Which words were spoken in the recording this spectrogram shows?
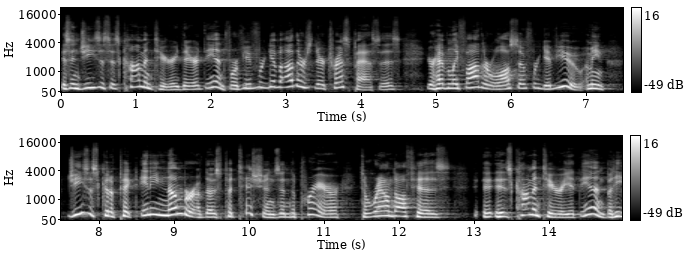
is in Jesus' commentary there at the end. For if you forgive others their trespasses, your heavenly Father will also forgive you. I mean, Jesus could have picked any number of those petitions in the prayer to round off his, his commentary at the end, but he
